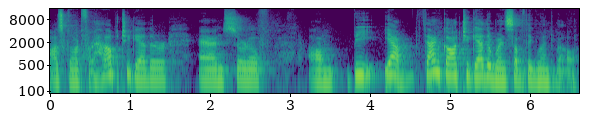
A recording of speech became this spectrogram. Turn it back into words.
ask God for help together, and sort of um, be, yeah, thank God together when something went well.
